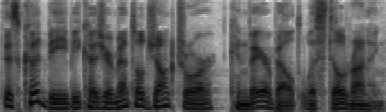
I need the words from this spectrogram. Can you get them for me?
This could be because your mental junk drawer conveyor belt was still running.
